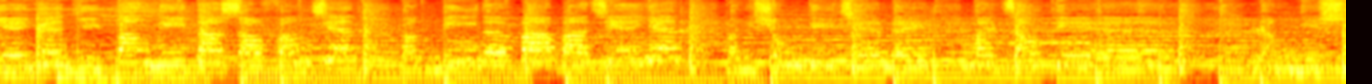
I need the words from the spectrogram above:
也愿意帮你打扫房间，帮你的爸爸戒，帮你兄弟姐妹买早点。让你时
